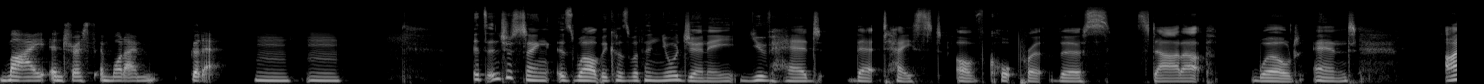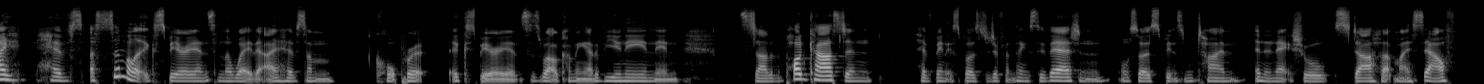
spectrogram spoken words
my interest and what I'm good at. Mm, mm. It's interesting as well because within your journey, you've had that taste of corporate versus startup world. And I have a similar experience in the way that I have some corporate experience as well coming out of uni and then started the podcast and have been exposed to different things through that and also spent some time in an actual startup myself.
